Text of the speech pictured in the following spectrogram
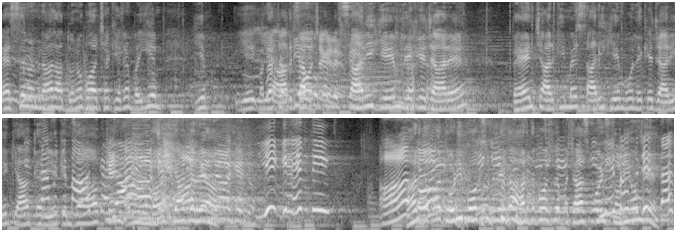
ऐसे में मिनाल आप दोनों बहुत अच्छा खेल रहे हैं। भाई ये ये ये, ये कहते हैं? सारी गेम लेके जा रहे हैं। बहन चार की मैं सारी गेम वो लेके जा रही है। क्या कर रही है आप क्या कर रहे हैं आप? ये गेम थी। हाँ हर तो दफ़ा थोड़ी बॉक्स मिलेगा हर दफ़ा उसमें पचास पॉइंट तो थोड़ी होंगे। दस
